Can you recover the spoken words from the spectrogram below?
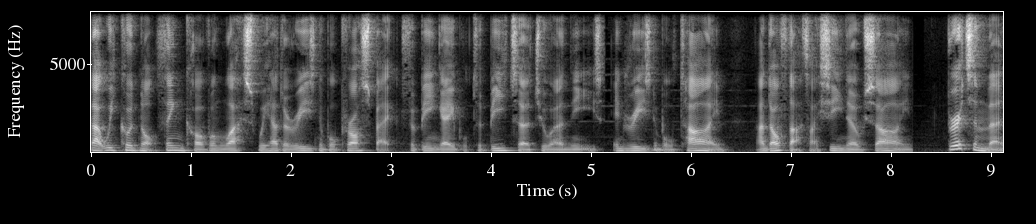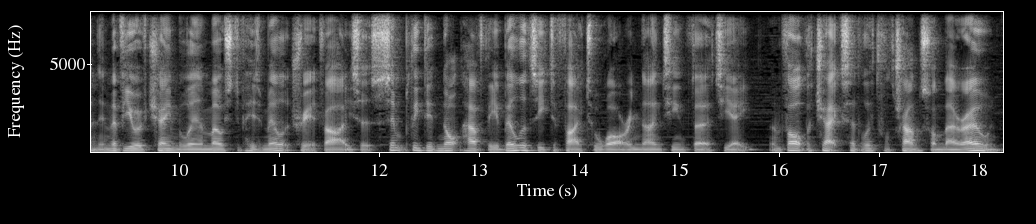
that we could not think of unless we had a reasonable prospect for being able to beat her to her knees in reasonable time, and of that I see no sign. Britain then, in the view of Chamberlain and most of his military advisers, simply did not have the ability to fight a war in 1938 and thought the Czechs had little chance on their own.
